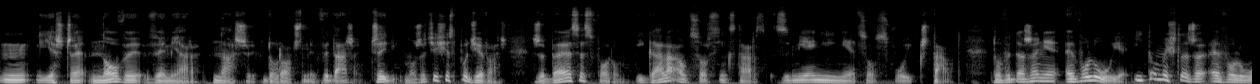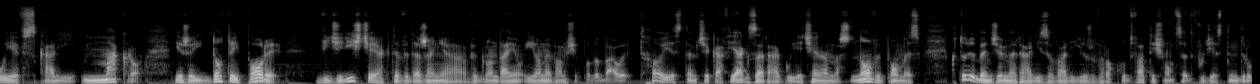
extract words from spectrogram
mm, jeszcze nowy wymiar naszych dorocznych wydarzeń. Czyli możecie się spodziewać, że BSS Forum i Gala Outsourcing Stars zmieni nieco swój kształt. To wydarzenie ewoluuje i to myślę, że ewoluuje w skali makro. Jeżeli do tej pory widzieliście, jak te wydarzenia wyglądają i one Wam się podobały, to jestem ciekaw, jak zareagujecie na nasz nowy pomysł, który będziemy realizowali już w roku 2022.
